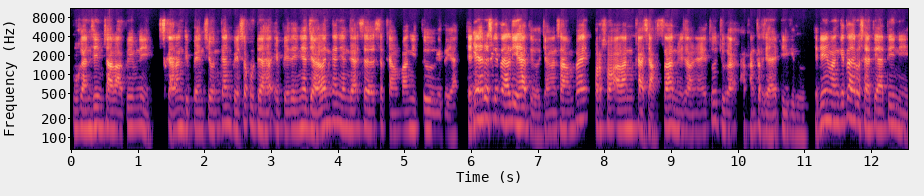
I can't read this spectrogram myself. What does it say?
bukan SIM calabim nih. Sekarang dipensiunkan, besok udah EBT-nya jalan kan ya enggak segampang itu gitu ya. Jadi ya. harus kita lihat tuh, jangan sampai persoalan Kazakhstan misalnya itu juga juga akan terjadi gitu. Jadi memang kita harus hati-hati nih.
